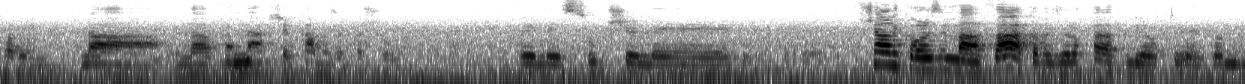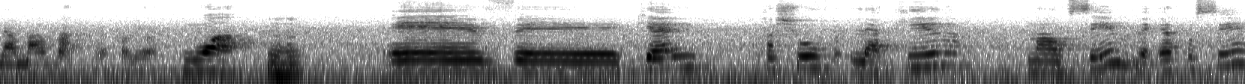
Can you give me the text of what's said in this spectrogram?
גברים, לה- להבנה של כמה זה חשוב, ולסוג של, אה, אפשר לקרוא לזה מאבק, אבל זה לא חייב להיות אה, במילה מאבק, זה יכול להיות תנועה. מהמם. אה, וכן חשוב להכיר מה עושים ואיך עושים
